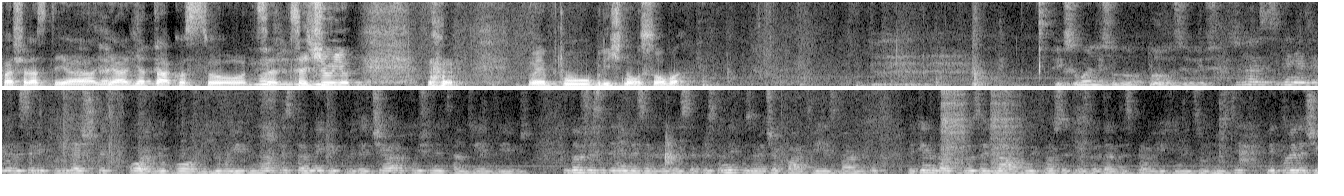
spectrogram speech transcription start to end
Перший раз я, я, я також о, це, це чую. Ви публічна особа. Фіксування суду. Хто з'явився? Судове засідання з'явилися відповідач Штефко Любов Юрівна, представник відповідача Ракушинець Андрій Андрійович. Судове засідання не з'явилися. Представник позивача ПАТ Вієсбанку, який надав суду заяву і просить розглядати справу їхній відсутності. Відповідачі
